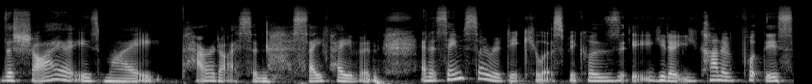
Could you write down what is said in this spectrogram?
the Shire is my paradise and safe haven. And it seems so ridiculous because, you know, you kind of put this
